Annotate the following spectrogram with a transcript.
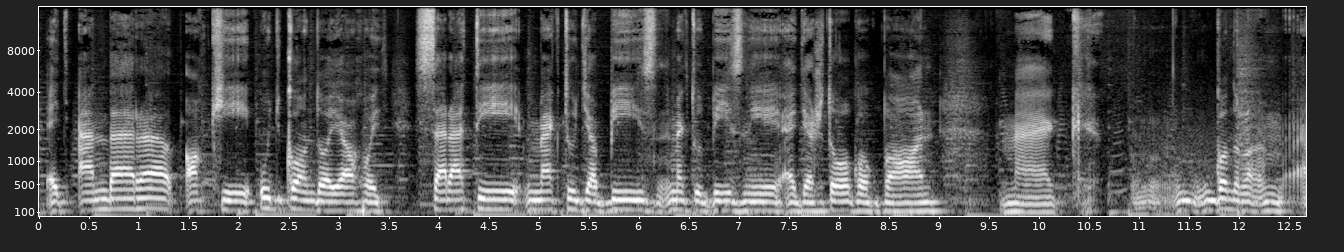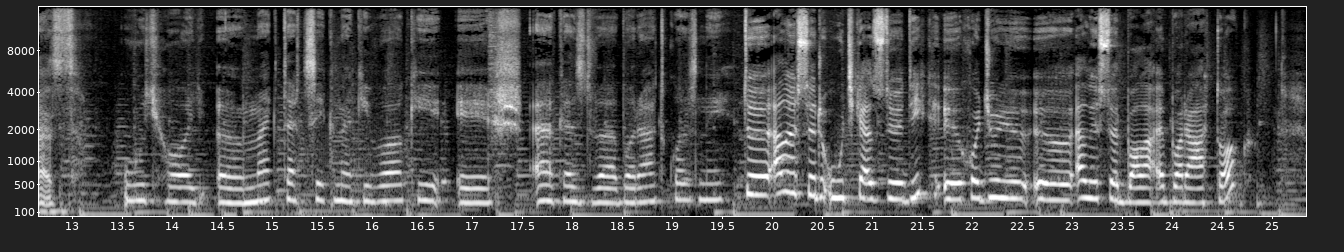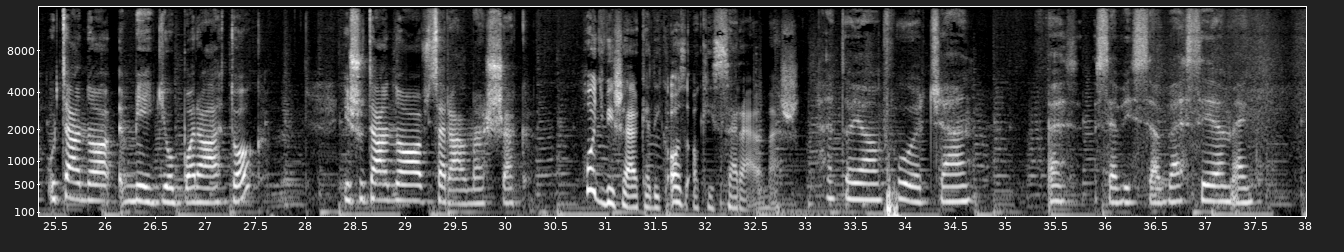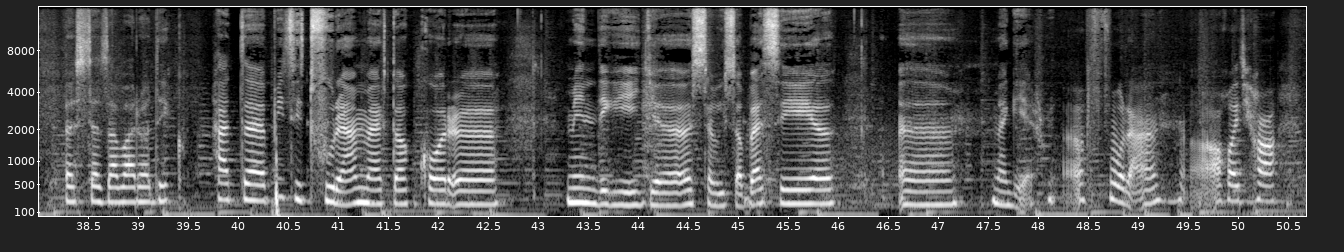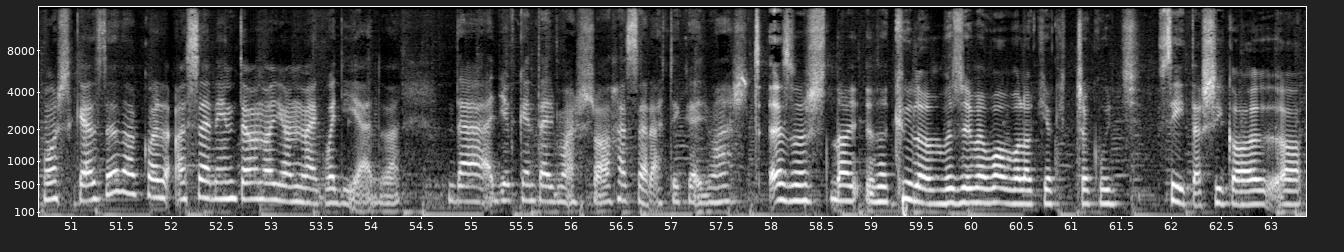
egy emberre, aki úgy gondolja, hogy szereti, meg tudja bízni, meg tud bízni egyes dolgokban, meg mm, gondolom ez. Úgyhogy ö, megtetszik neki valaki, és elkezd vele barátkozni. Ö, Először úgy kezdődik, hogy ö, először bala- barátok, utána még jobb barátok, és utána szerelmesek. Hogy viselkedik az, aki szerelmes? Hát olyan furcsán össze-vissza beszél, meg összezavarodik. Hát picit furán, mert akkor ö, mindig így össze-vissza beszél, meg ilyesmi. Furán. Ahogyha most kezded, akkor azt szerintem nagyon meg vagy ijedve. De egyébként egymással, hát szeretik egymást. Ez most nagy, különböző, mert van valaki, aki csak úgy szétesik a, a,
